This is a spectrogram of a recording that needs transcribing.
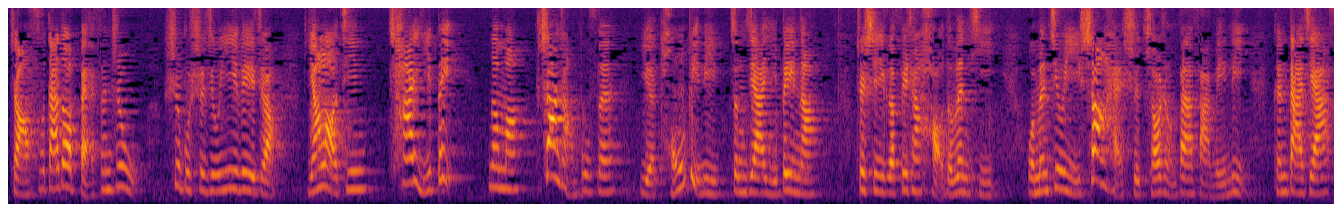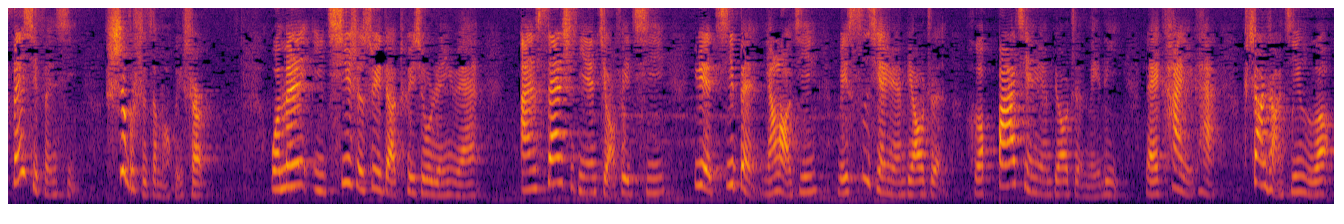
涨幅达到百分之五，是不是就意味着养老金差一倍？那么上涨部分也同比例增加一倍呢？这是一个非常好的问题。我们就以上海市调整办法为例，跟大家分析分析是不是这么回事儿。我们以七十岁的退休人员。按三十年缴费期，月基本养老金为四千元标准和八千元标准为例，来看一看上涨金额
